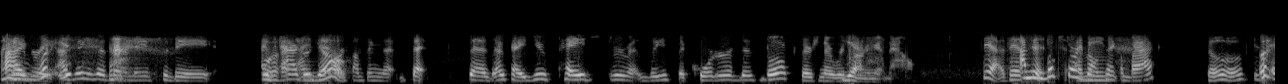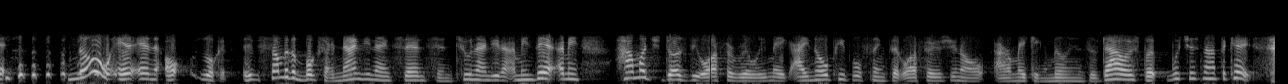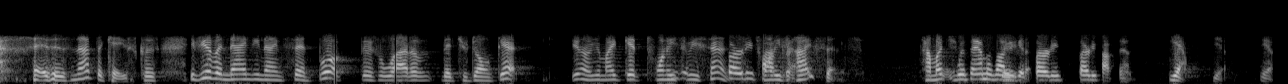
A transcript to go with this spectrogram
I, I, agree. what I is- think that there needs to be an Well, aggregate or something that that says, okay, you've paid through at least a quarter of this book. There's no returning it now. Yeah, that's I mean, it. bookstores I don't take them back. Duh. Eh, no, and, and oh, look, some of the books are ninety nine cents and two ninety nine. I mean, they. I mean, how much does the author really make? I know people think that authors, you know, are making millions of dollars, but which is not the case. it is not the case because if you have a ninety nine cent book, there's a lot of that you don't get. You know, you might get twenty three cents, 35 twenty five cents. How much? With Amazon, you get thirty thirty five cents. Yeah, yeah, yeah.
